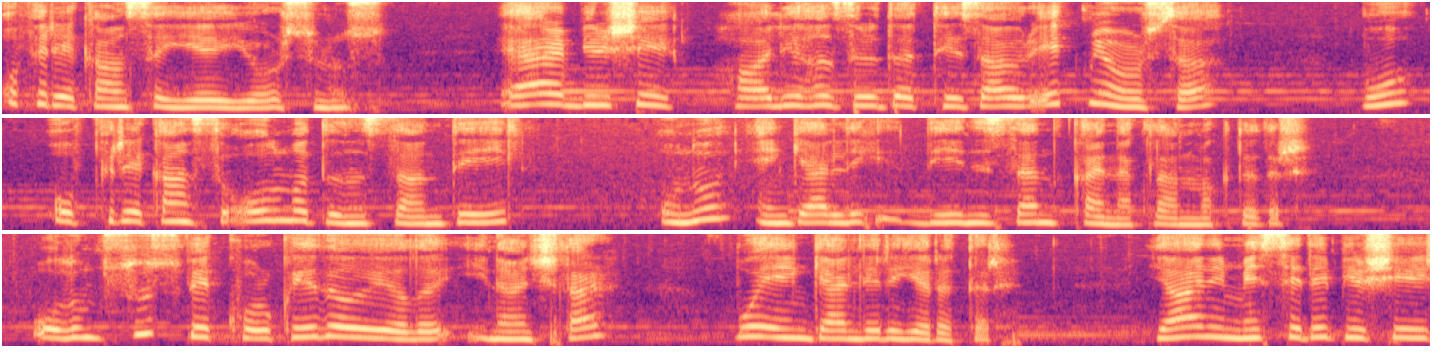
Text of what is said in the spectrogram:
o frekansa yayıyorsunuz. Eğer bir şey hali hazırda tezahür etmiyorsa bu o frekansta olmadığınızdan değil, onu engellediğinizden kaynaklanmaktadır. Olumsuz ve korkuya dayalı inançlar bu engelleri yaratır. Yani mesele bir şeyi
